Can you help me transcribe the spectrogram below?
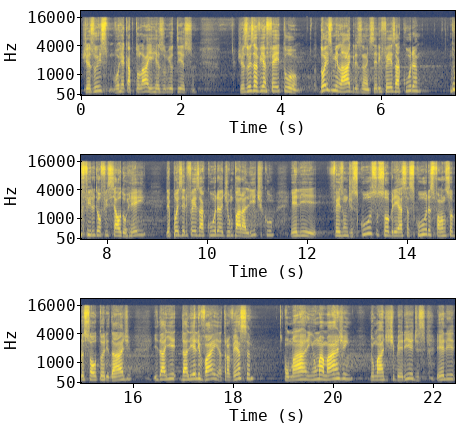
Jesus, vou recapitular e resumir o texto. Jesus havia feito dois milagres antes. Ele fez a cura do filho do oficial do rei, depois ele fez a cura de um paralítico, ele fez um discurso sobre essas curas, falando sobre sua autoridade, e daí, dali ele vai, atravessa o mar, em uma margem do mar de Tiberíades, ele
